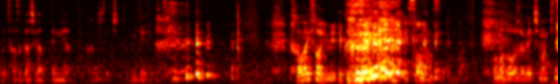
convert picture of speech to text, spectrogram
こいつ恥ずかしがってんねやっていう感じでちょっと見といてくだかわいそうに見えてくる。そうなんですよ、まあ、その同情が一番きつい。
